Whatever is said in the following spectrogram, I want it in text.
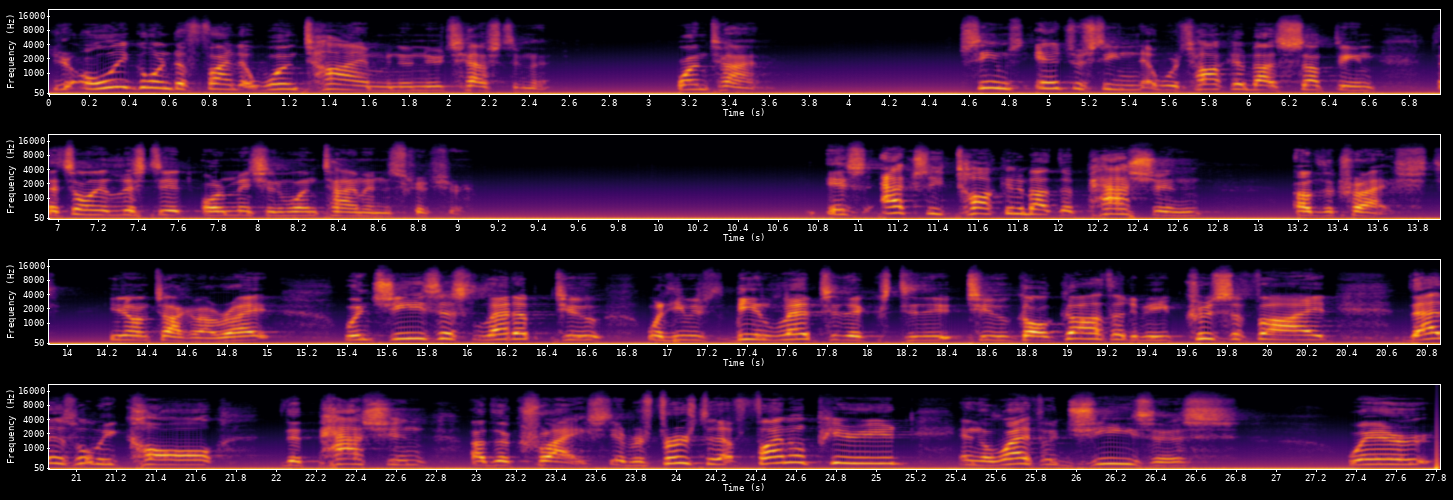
you're only going to find it one time in the New Testament. One time seems interesting that we're talking about something that's only listed or mentioned one time in the scripture. It's actually talking about the passion of the Christ. You know what I'm talking about, right? When Jesus led up to, when he was being led to, the, to, the, to Golgotha to be crucified, that is what we call the passion of the Christ. It refers to that final period in the life of Jesus where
